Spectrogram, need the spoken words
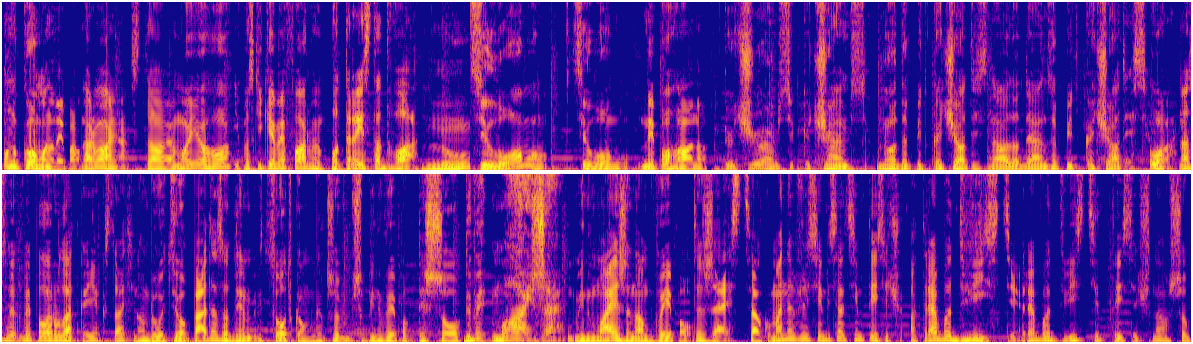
Ункомон випав. Нормально. Ставимо його. І по скільки ми фармимо? По 302. Ну, в цілому? В цілому, непогано. Качаємося, качаємося. Надо підкачатись, надо Дензо підкачатись. О, у нас випала рулетка є, кстати. Нам би оцього пета з одним відсотком, щоб, щоб він випав. Ти що? Диви, майже! Він майже нам випав. Це жесть. Так, у мене вже 77 тисяч, а треба 200. Треба 200 тисяч нам, щоб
